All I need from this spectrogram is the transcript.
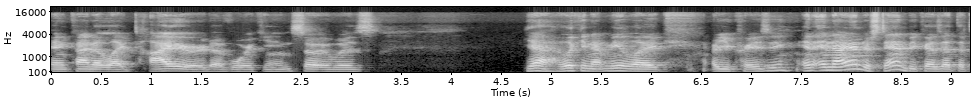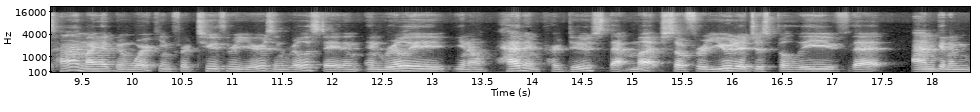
and kind of like tired of working, so it was yeah, looking at me like, are you crazy? And and I understand because at the time I had been working for two, three years in real estate and, and really, you know, hadn't produced that much. So for you to just believe that I'm gonna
